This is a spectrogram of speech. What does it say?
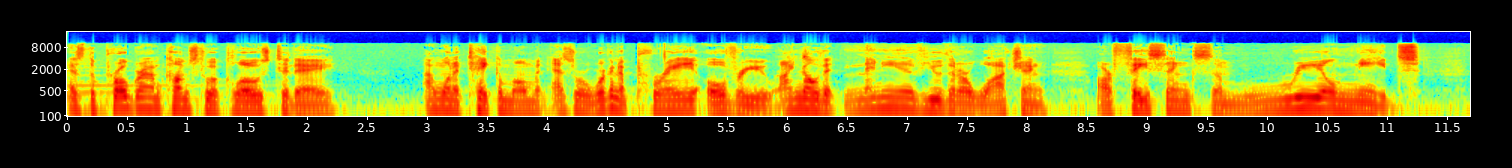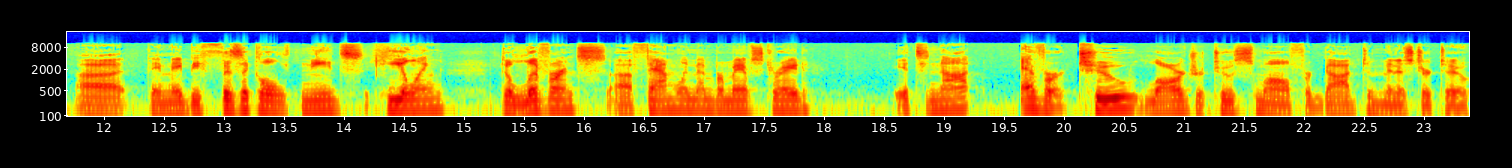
As the program comes to a close today, I want to take a moment as we're, we're going to pray over you. I know that many of you that are watching are facing some real needs. Uh, they may be physical needs, healing, deliverance. A family member may have strayed. It's not ever too large or too small for God to minister to.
